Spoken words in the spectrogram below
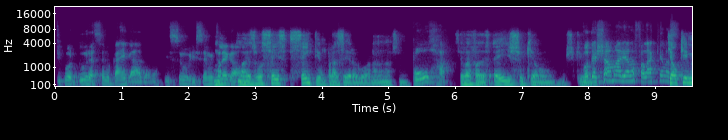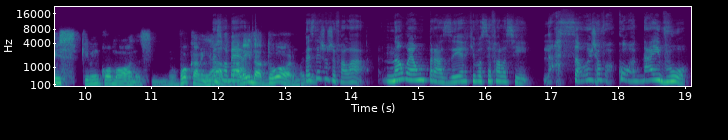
de gordura sendo carregada, né? Isso, isso é muito mas, legal. Mas vocês sentem um prazer agora, né? Assim, Porra! Você vai fazer. É isso que é o. Que vou eu, deixar a Mariela falar que ela. Que é o que me, que me incomoda, assim. Eu vou caminhar, mas, Roberto, além da dor. Mas, mas deixa eu te falar, não é um prazer que você fala assim, nossa, hoje eu vou acordar e vou.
